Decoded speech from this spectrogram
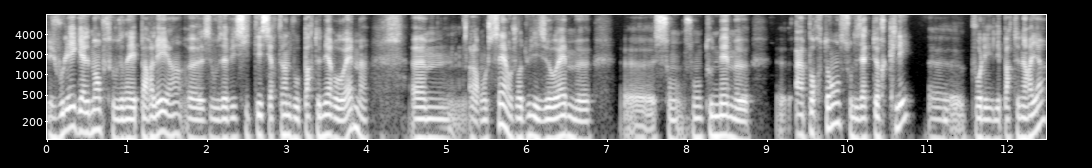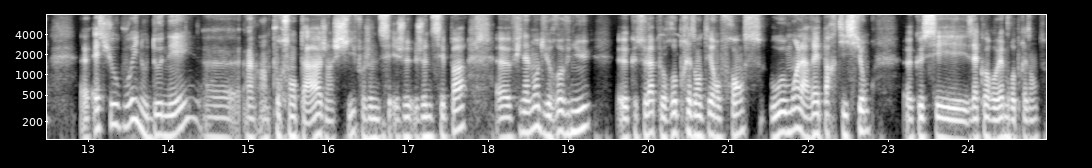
je voulais également, parce que vous en avez parlé, hein, euh, vous avez cité certains de vos partenaires OM. Euh, alors on le sait, aujourd'hui les OM sont, tout de même importants, sont des acteurs clés pour les, partenariats. Est-ce que vous pouvez nous donner un, un, pourcentage, un chiffre, je ne sais, je, ne sais pas, finalement du revenu que cela peut représenter en France, ou au moins la répartition que ces accords OM représentent?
